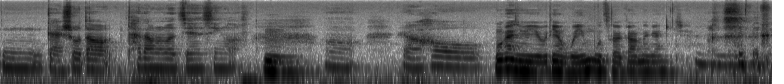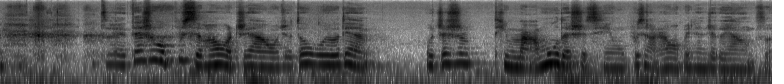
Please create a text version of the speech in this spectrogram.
嗯，感受到它当中的艰辛了。嗯嗯，然后我感觉有点为母则刚的感觉。对，但是我不喜欢我这样，我觉得我有点，我这是挺麻木的事情，我不想让我变成这个样子，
